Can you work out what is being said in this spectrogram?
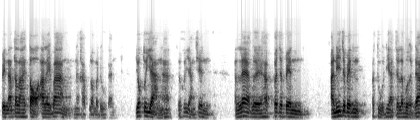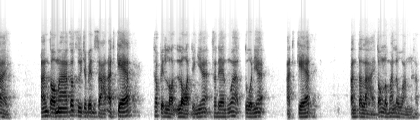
เป็นอันตรายต่ออะไรบ้างนะครับ เรามาดูกัน ยกตัวอย่างนะฮะยกตัวอย่างเช่น อันแรกเลยนะครับ ก็จะเป็นอันนี้จะเป็นวัตถุที่อาจจะระเบิดได้ อันต่อมาก็คือจะเป็นสารอัดแก๊สถ้าเป็นหลอดหลอดอย่างเงี้ย แสดงว่าตัวเนี้ยอัดแก๊สอันตรายต้องระมัดระวังนะครับ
